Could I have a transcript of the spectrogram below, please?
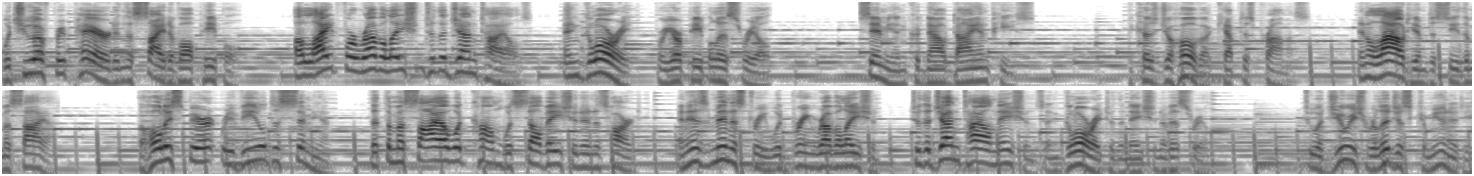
which you have prepared in the sight of all people, a light for revelation to the Gentiles, and glory for your people Israel. Simeon could now die in peace, because Jehovah kept his promise and allowed him to see the Messiah. The Holy Spirit revealed to Simeon that the Messiah would come with salvation in his heart, and his ministry would bring revelation to the Gentile nations and glory to the nation of Israel. To a Jewish religious community,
